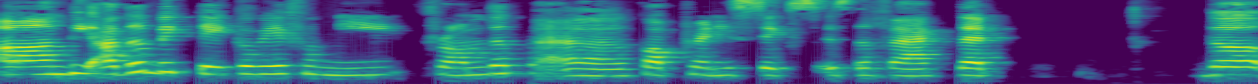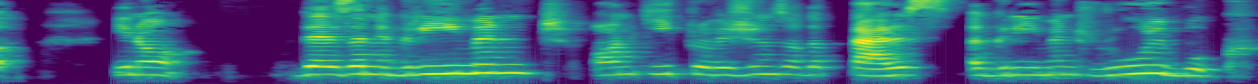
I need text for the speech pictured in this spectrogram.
Um, the other big takeaway for me from the uh, COP26 is the fact that the, you know, there's an agreement on key provisions of the Paris Agreement rule book.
